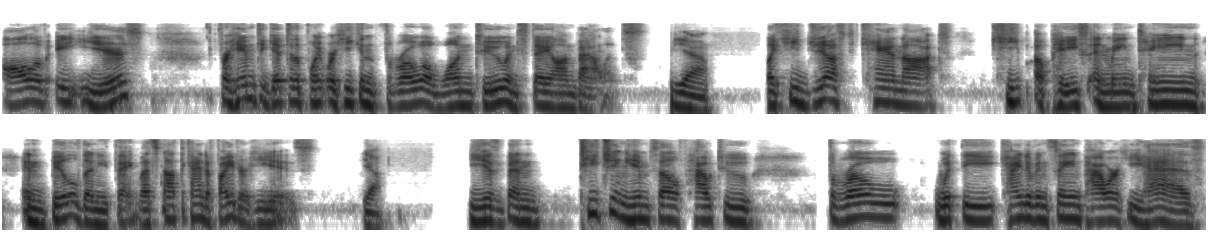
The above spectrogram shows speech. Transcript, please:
all of eight years for him to get to the point where he can throw a one two and stay on balance. Yeah. Like he just cannot keep a pace and maintain and build anything. That's not the kind of fighter he is. Yeah. He has been teaching himself how to throw with the kind of insane power he has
